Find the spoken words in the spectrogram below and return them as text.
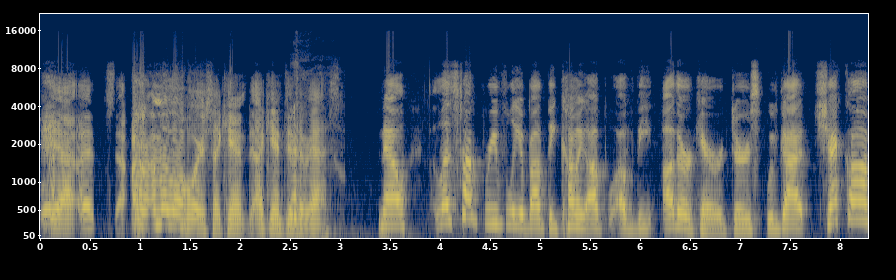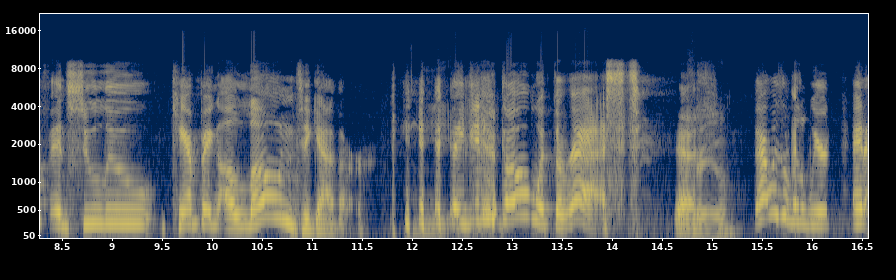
yeah, it's, I'm a little hoarse. I can't. I can't do the rest. Now, let's talk briefly about the coming up of the other characters. We've got Chekhov and Sulu camping alone together. Yeah, They didn't go with the rest. Yes. true. That was a little weird. And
